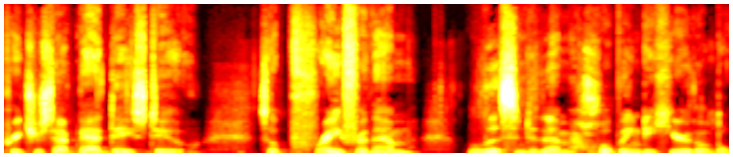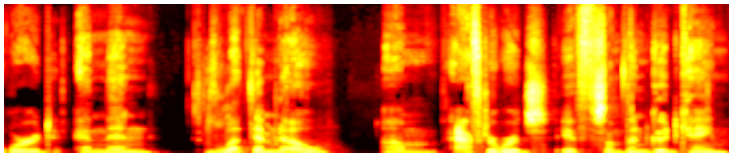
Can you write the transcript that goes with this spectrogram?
Preachers have bad days too, so pray for them, listen to them, hoping to hear the Lord, and then let them know um, afterwards, if something good came,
